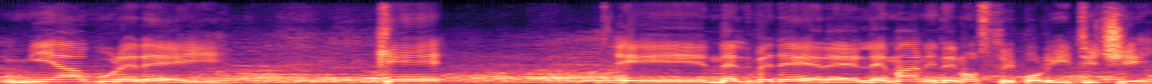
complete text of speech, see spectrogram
mi augurerei che eh, nel vedere le mani dei nostri politici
